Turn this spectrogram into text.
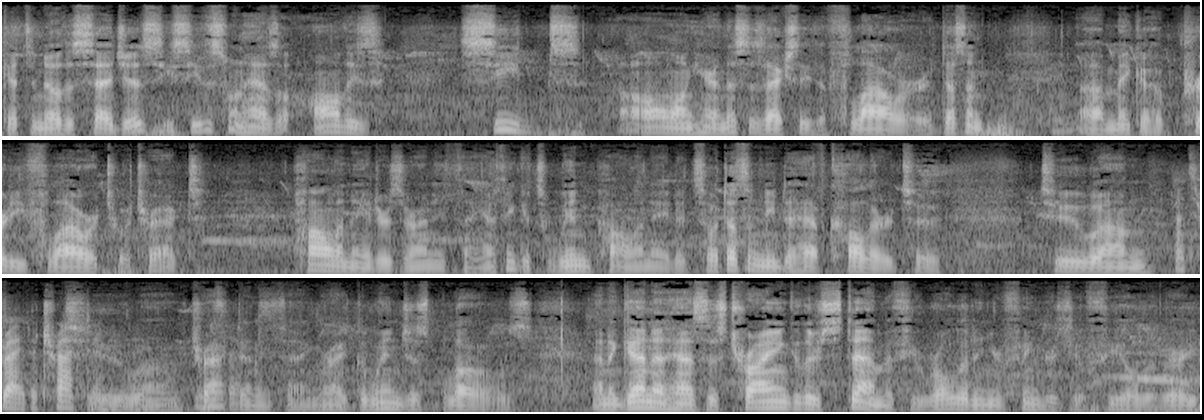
get to know the sedges. You see, this one has all these seeds all along here, and this is actually the flower. It doesn't uh, make a pretty flower to attract pollinators or anything. I think it's wind pollinated, so it doesn't need to have color to to um, That's right, attract to anything. um, attract Insects. anything. Right, the wind just blows. And again, it has this triangular stem. If you roll it in your fingers, you'll feel the very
